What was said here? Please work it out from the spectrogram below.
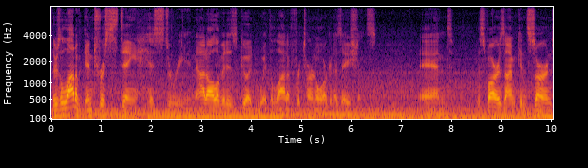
there's a lot of interesting history. Not all of it is good with a lot of fraternal organizations. And as far as I'm concerned,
